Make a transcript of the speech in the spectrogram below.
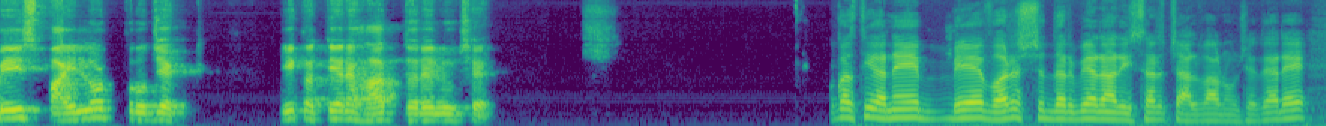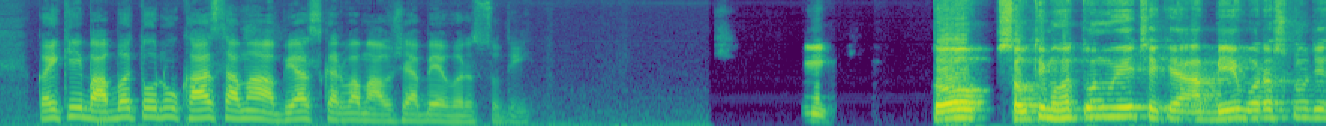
base pilot project એક અત્યારે હાથ ધરેલું છે. ચોક્કસથી અને બે વર્ષ દરમિયાન આ રિસર્ચ ચાલવાનું છે. ત્યારે કઈ કઈ બાબતોનું ખાસ આમાં અભ્યાસ કરવામાં આવશે આ બે વર્ષ સુધી? તો સૌથી મહત્વનું એ છે કે આ બે વર્ષનો જે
